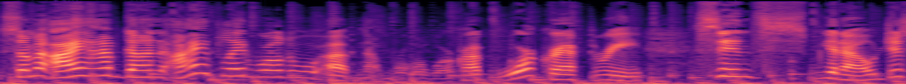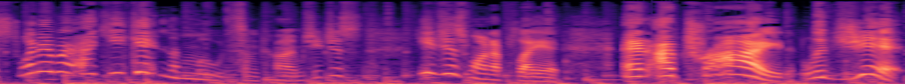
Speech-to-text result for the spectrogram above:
Some I have done I have played World of War, uh, not World of Warcraft, Warcraft 3 since, you know, just whenever I, you get in the mood sometimes. You just you just want to play it. And I've tried, legit.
